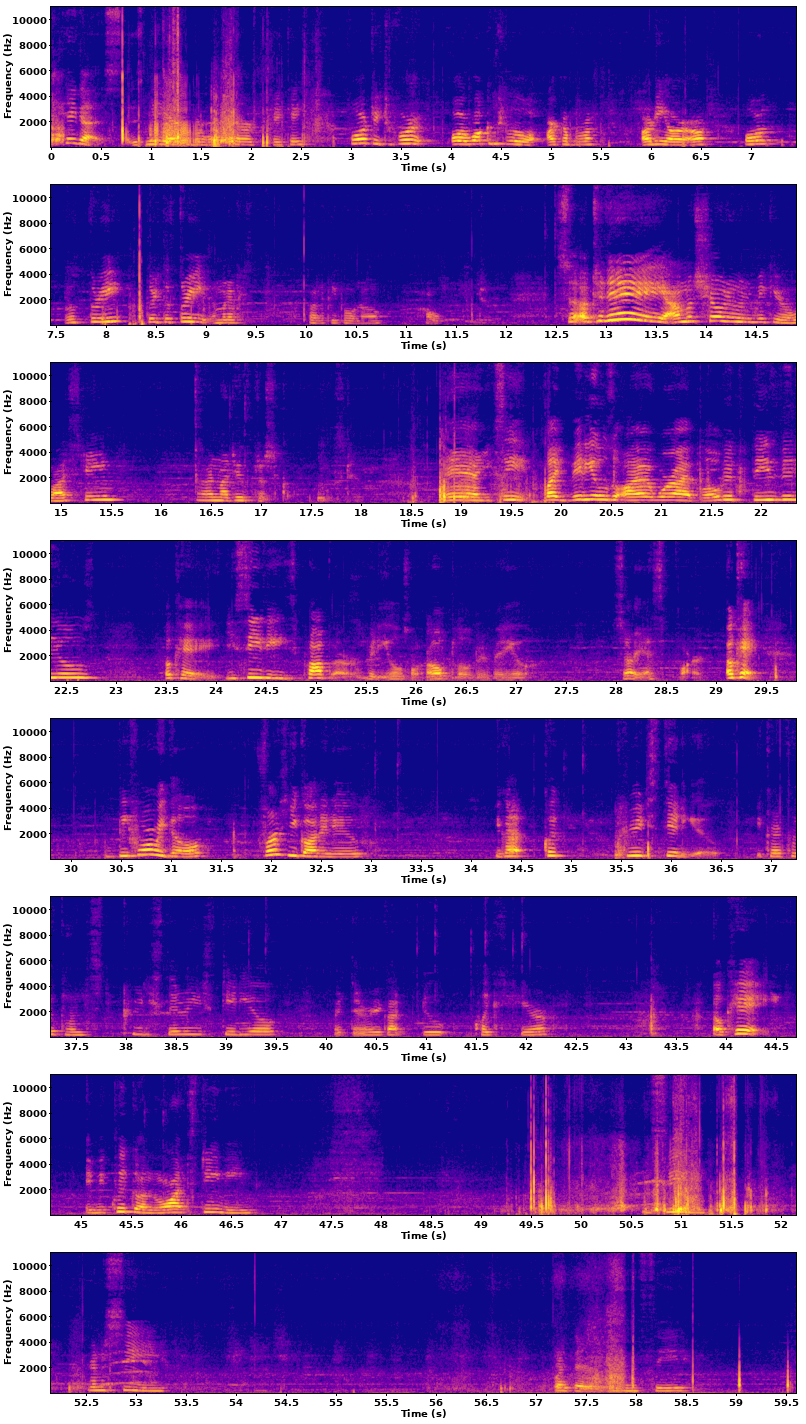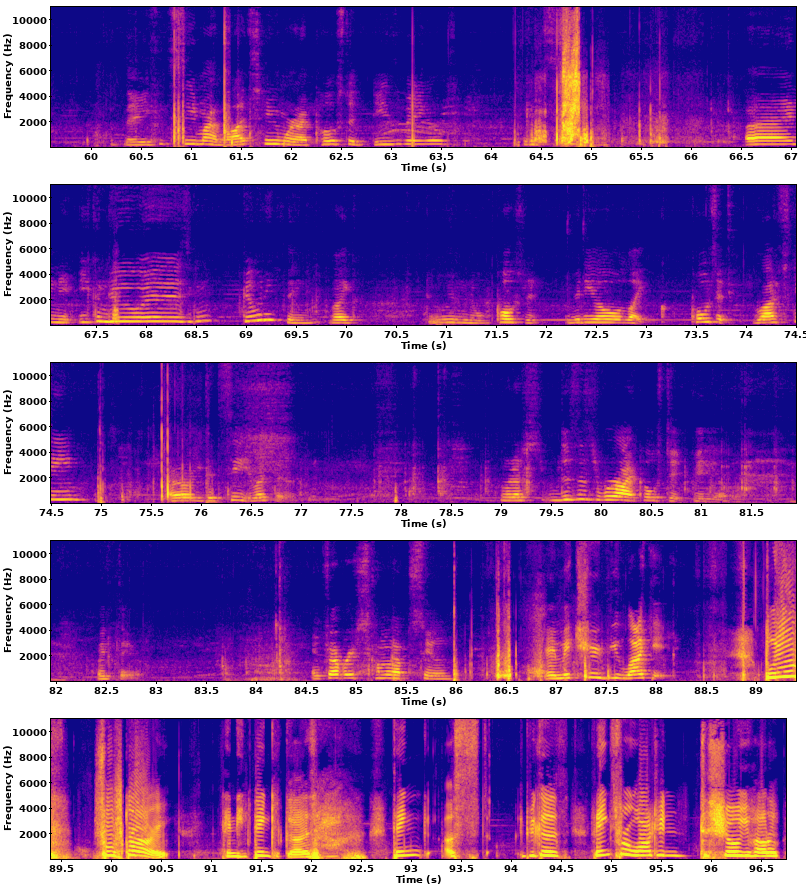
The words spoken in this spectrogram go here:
Hey guys, it's me, Eric JK, 424, or welcome to Arkham RDR, or 3, 3 to 3. I'm gonna let people know how. So uh, today, I'm gonna show you how to make your live stream, and my tube just closed. And you see, my videos I, where I uploaded these videos, okay, you see these popular videos or uploaded videos. Sorry, I fart. Okay, before we go, first you gotta do, you gotta click Create Studio. You gotta click on Create Studio, right there. You gotta do click here. Okay, if you click on live streaming, you see, you're gonna see right there. You can see there you can see my live stream where I posted these videos. And you can do is you can do anything like doing post it video like post it live stream, or you can see it right there. This is where I posted video, right there. And February's coming up soon. And make sure you like it. Please subscribe. And thank you guys. Thank us because thanks for watching to show you how to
